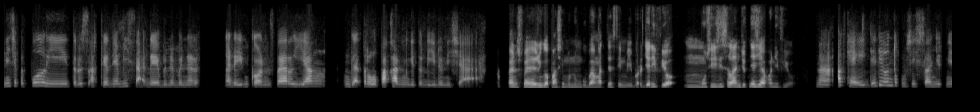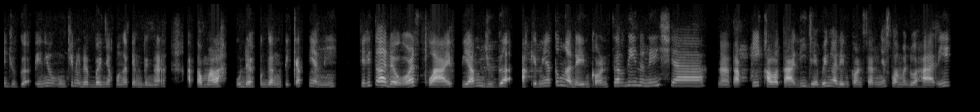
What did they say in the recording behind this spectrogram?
ini cepet pulih, terus akhirnya bisa deh bener-bener ngadain konser yang nggak terlupakan gitu di Indonesia. Fans-fansnya juga pasti menunggu banget Justin Bieber. Jadi Vio, musisi selanjutnya siapa nih Vio? Nah, oke. Jadi untuk musisi selanjutnya juga ini mungkin udah banyak banget yang dengar atau malah udah pegang tiketnya nih. Jadi tuh ada Westlife yang juga akhirnya tuh ngadain konser di Indonesia. Nah, tapi kalau tadi JB ngadain konsernya selama dua hari,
